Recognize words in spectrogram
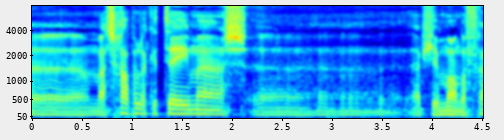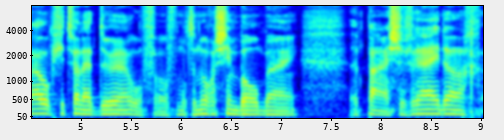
uh, maatschappelijke thema's. heb je man of vrouw op je toiletdeur of, of moet er nog een symbool bij? Paarse Vrijdag.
